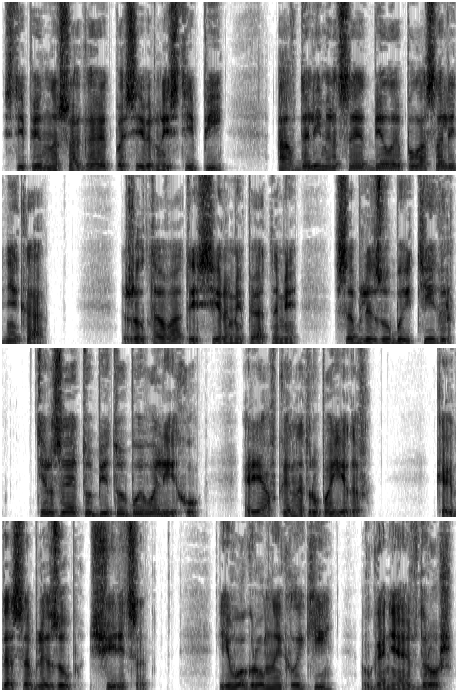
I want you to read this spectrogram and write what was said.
степенно шагают по северной степи, а вдали мерцает белая полоса ледника. Желтоватый с серыми пятнами саблезубый тигр терзает убитую буйволиху, рявкая на трупоедов. Когда саблезуб щирится, его огромные клыки вгоняют в дрожь.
